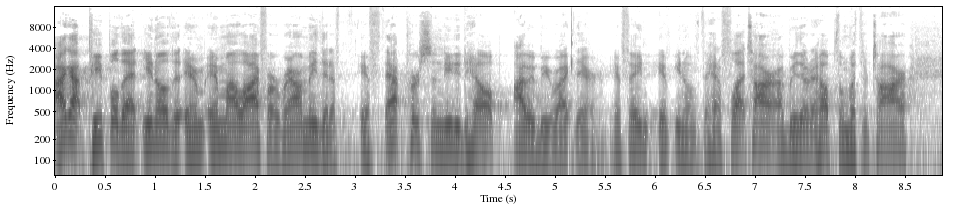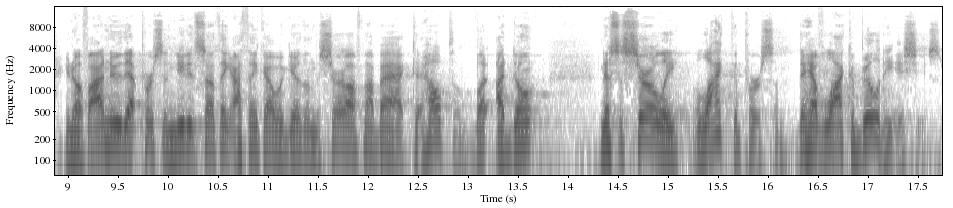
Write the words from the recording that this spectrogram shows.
I got people that, you know, that in, in, my life are around me that if, if that person needed help, I would be right there. If they, if, you know, if they had a flat tire, I'd be there to help them with their tire. You know, if I knew that person needed something, I think I would give them the shirt off my back to help them. But I don't necessarily like the person. They have likability issues.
